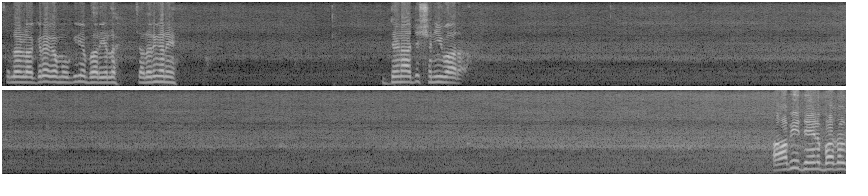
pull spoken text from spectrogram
ਚੱਲਣ ਲੱਗ ਰਿਹਾ ਹੈਗਾ ਮੋਗੇ ਦੀਆਂ ਬਾਰੀਆਂ ਚੱਲ ਰਹੀਆਂ ਨੇ। ਦਿਨ ਅੱਜ ਸ਼ਨੀਵਾਰ ਆ। ਆ ਵੀ ਦੇਣ ਬਾਦਲ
